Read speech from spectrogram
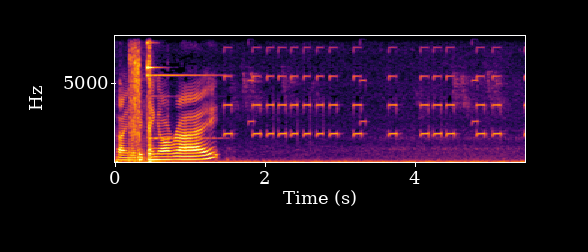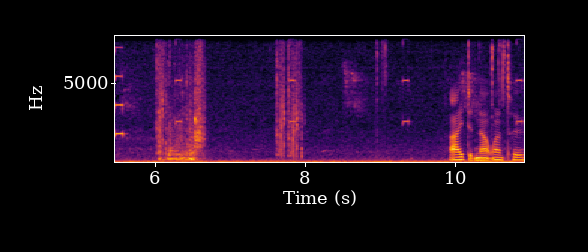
Find everything alright? I did not want to.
